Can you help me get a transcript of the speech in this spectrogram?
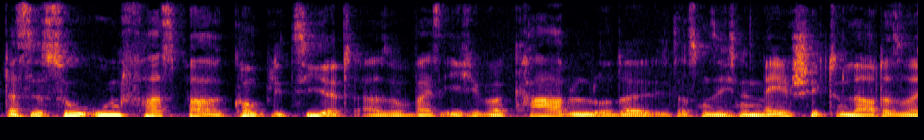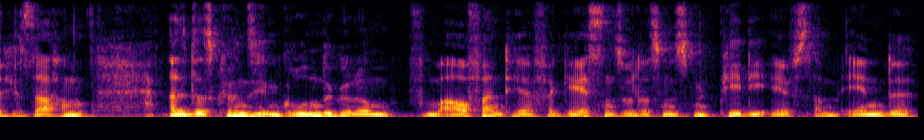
das ist so unfassbar kompliziert. Also weiß ich über Kabel oder dass man sich eine Mail schickt und lauter solche Sachen. Also das können Sie im Grunde genommen vom Aufwand her vergessen, sodass man es mit PDFs am Ende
